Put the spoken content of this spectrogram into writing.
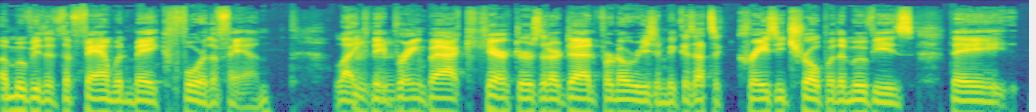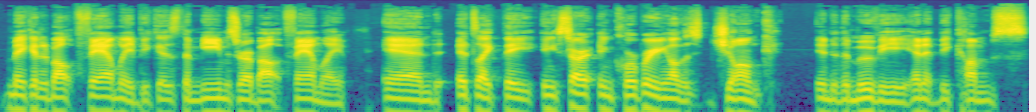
a movie that the fan would make for the fan. Like mm-hmm. they bring back characters that are dead for no reason because that's a crazy trope of the movies. They make it about family because the memes are about family. And it's like they start incorporating all this junk into the movie and it becomes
